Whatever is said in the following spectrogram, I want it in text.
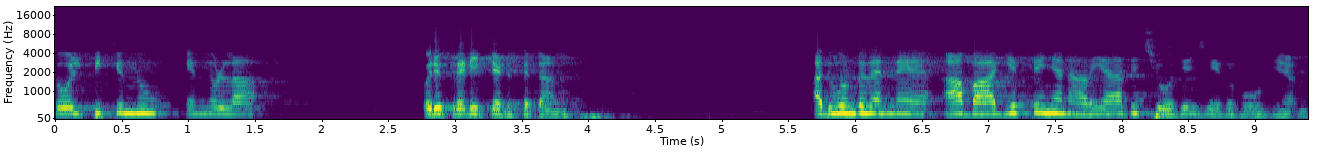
തോൽപ്പിക്കുന്നു എന്നുള്ള ഒരു ക്രെഡിറ്റ് എടുത്തിട്ടാണ്. അതുകൊണ്ട് തന്നെ ആ ഭാഗ്യത്തെ ഞാൻ അറിയാതെ ചോദ്യം ചെയ്തു പോവുകയാണ്.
